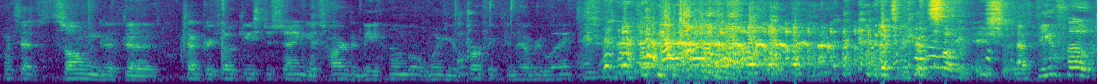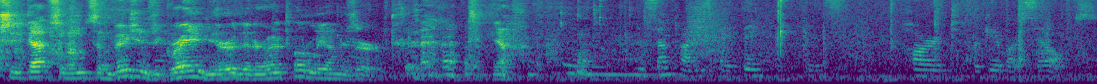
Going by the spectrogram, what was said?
What's that song that the country folk used to sing? It's hard to be humble when you're perfect in every way. That's a good summation. A few folks who've got some, some visions of grandeur that are un- totally undeserved. Yeah. And sometimes I think it's hard to forgive ourselves.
